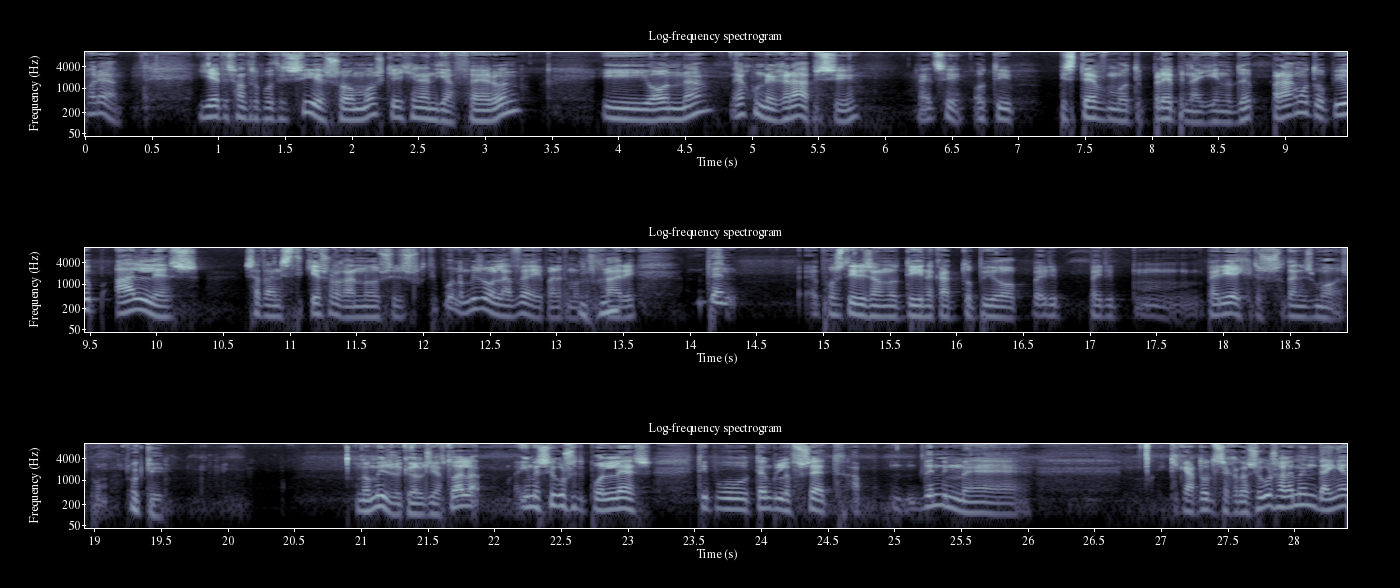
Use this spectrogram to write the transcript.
Ωραία. Για τις ανθρωποθυσίες όμως, και έχει ένα ενδιαφέρον, οι Όνα έχουν γράψει έτσι, ότι πιστεύουμε ότι πρέπει να γίνονται, πράγμα το οποίο άλλες σατανιστικές οργανώσεις, τύπου νομίζω ο LaVey παραδείγματος χάρη, δεν υποστήριζαν ότι είναι κάτι το οποίο περι, περι, μ, περιέχεται στο σατανισμό ας πούμε. Οκ. Νομίζω και γι' αυτό, αλλά είμαι σίγουρος ότι πολλές τύπου Temple of Set α, δεν είμαι και 100% σίγουρος, αλλά είμαι 99%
